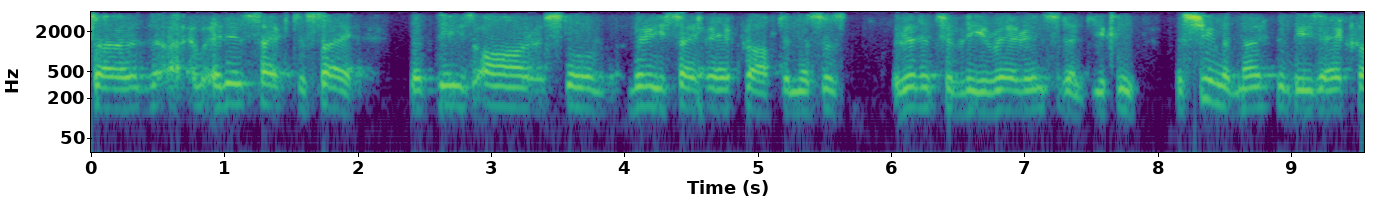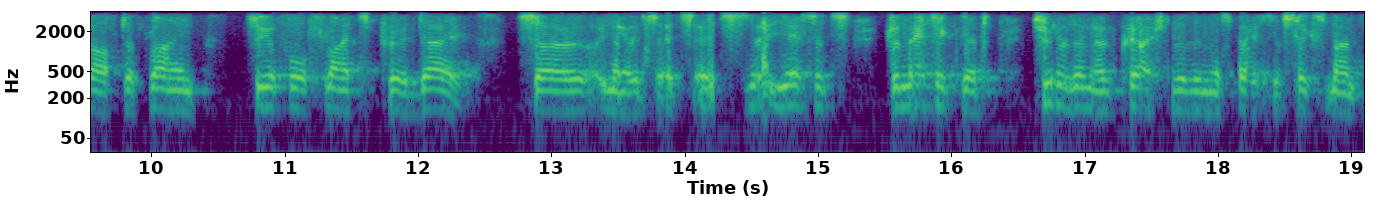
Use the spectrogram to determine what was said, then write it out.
So uh, it is safe to say that these are still very safe aircraft, and this is a relatively rare incident. You can assume that most of these aircraft are flying three or four flights per day. So you know, it's it's it's yes, it's dramatic that two of them have crashed within the space of six months.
